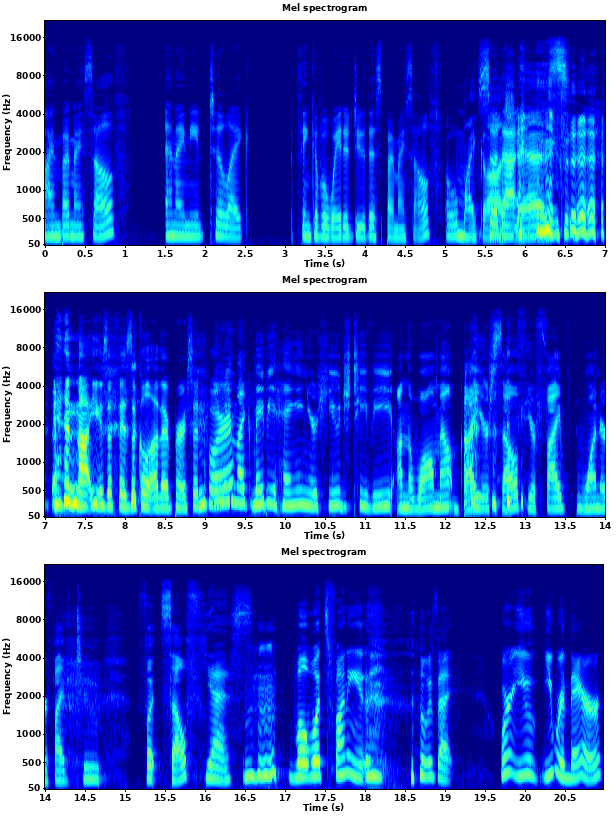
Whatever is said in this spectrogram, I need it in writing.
I'm by myself and I need to like think of a way to do this by myself oh my gosh So that- yes and not use a physical other person for You it. mean like maybe hanging your huge TV on the wall mount by yourself, your five one or five two foot self? Yes. Mm-hmm. Well, what's funny was that weren't you you were there,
